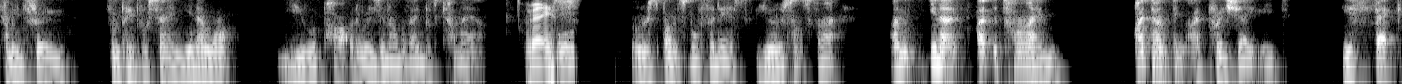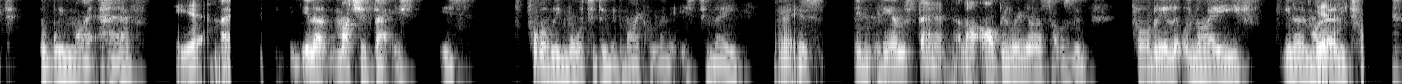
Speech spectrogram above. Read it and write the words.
coming through from people saying, you know what, you were part of the reason I was able to come out Right. or responsible for this, you're responsible for that. And, you know, at the time, I don't think I appreciated the effect that we might have. Yeah. You know, much of that is is probably more to do with Michael than it is to me Right. because I didn't really understand. And I, I'll be really honest, I was a, probably a little naive, you know, in my Yeah. early 20s,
